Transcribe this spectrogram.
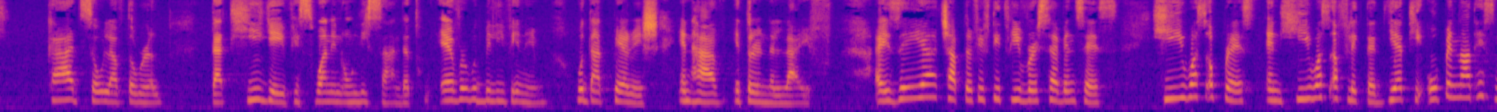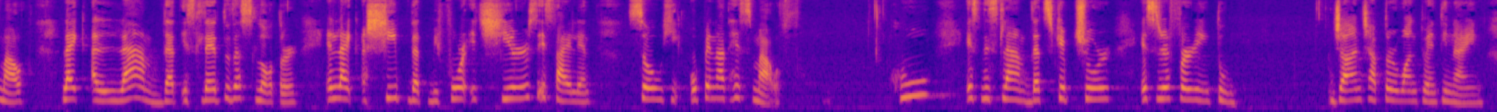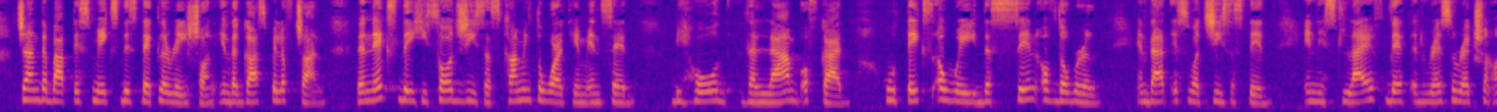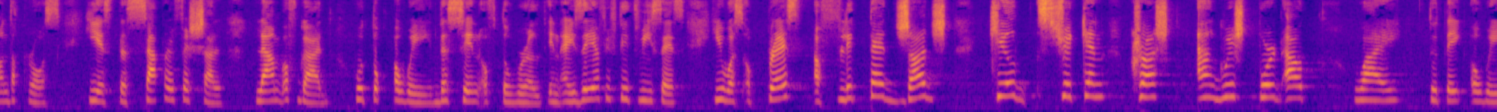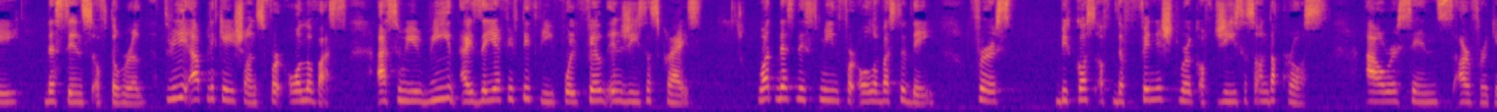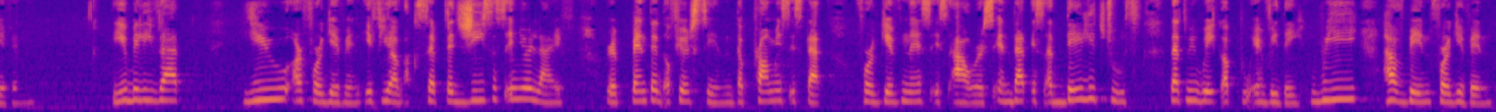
God so loved the world that He gave His one and only Son that whoever would believe in Him would not perish and have eternal life. Isaiah chapter 53 verse 7 says, he was oppressed and he was afflicted, yet he opened not his mouth, like a lamb that is led to the slaughter, and like a sheep that before its shearers is silent, so he opened not his mouth. Who is this lamb that scripture is referring to? John chapter 129, John the Baptist makes this declaration in the Gospel of John. The next day he saw Jesus coming toward him and said, Behold, the Lamb of God, who takes away the sin of the world. And that is what Jesus did. In his life, death, and resurrection on the cross, he is the sacrificial Lamb of God who took away the sin of the world. In Isaiah 53 says, He was oppressed, afflicted, judged, killed, stricken, crushed, anguished, poured out. Why? To take away the sins of the world. Three applications for all of us as we read Isaiah 53 fulfilled in Jesus Christ. What does this mean for all of us today? First, because of the finished work of Jesus on the cross, our sins are forgiven. Do you believe that? You are forgiven if you have accepted Jesus in your life, repented of your sin. The promise is that forgiveness is ours, and that is a daily truth that we wake up to every day. We have been forgiven.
